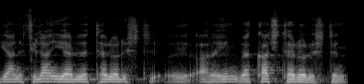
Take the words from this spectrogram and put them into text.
yani filan yerde terörist e, arayın ve kaç teröristin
